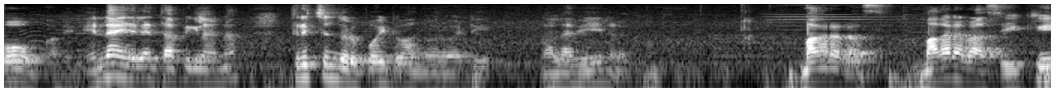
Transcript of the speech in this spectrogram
போகும் அப்படின்னு. என்ன இதுலேருந்து தப்பிக்கலாம்னா திருச்செந்தூர் போயிட்டு வாங்க ஒரு வாட்டி. நல்லாவே நடக்கும். மகர ராசி. மகர ராசிக்கு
